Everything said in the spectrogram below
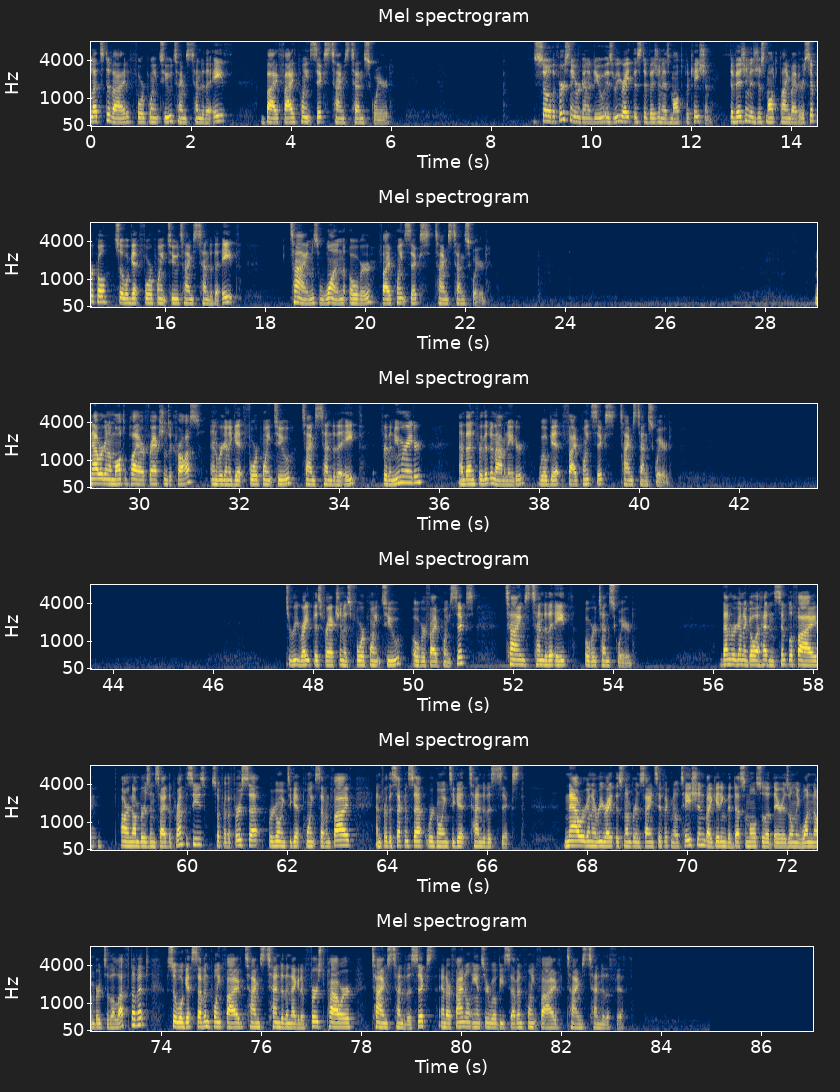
let's divide 4.2 times 10 to the 8th by 5.6 times 10 squared. So the first thing we're going to do is rewrite this division as multiplication. Division is just multiplying by the reciprocal, so we'll get 4.2 times 10 to the 8th times 1 over 5.6 times 10 squared. Now we're going to multiply our fractions across, and we're going to get 4.2 times 10 to the 8th for the numerator, and then for the denominator, we'll get 5.6 times 10 squared. To rewrite this fraction as 4.2 over 5.6 times 10 to the 8th over 10 squared. Then we're going to go ahead and simplify our numbers inside the parentheses. So for the first set, we're going to get 0.75, and for the second set, we're going to get 10 to the sixth. Now we're going to rewrite this number in scientific notation by getting the decimal so that there is only one number to the left of it. So we'll get 7.5 times 10 to the negative first power times 10 to the sixth, and our final answer will be 7.5 times 10 to the fifth.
